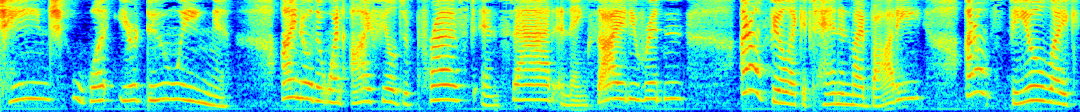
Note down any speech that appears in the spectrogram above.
change what you're doing. I know that when I feel depressed and sad and anxiety ridden, I don't feel like a 10 in my body. I don't feel like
